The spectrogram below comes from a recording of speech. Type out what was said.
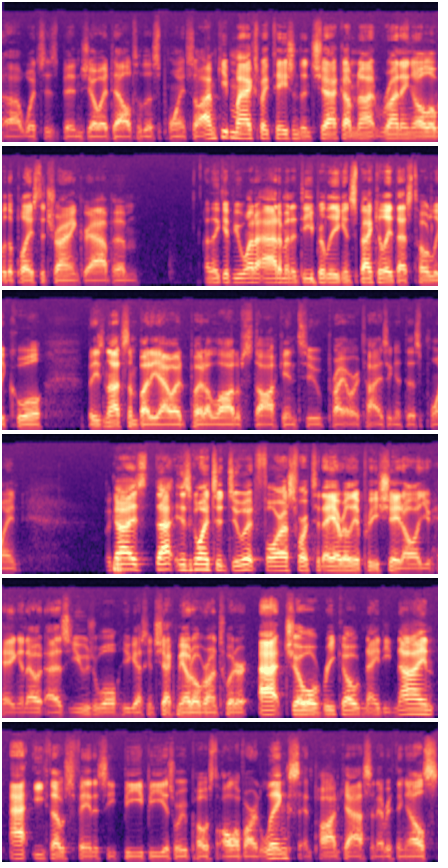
uh, which has been Jo Adell to this point. So I'm keeping my expectations in check. I'm not running all over the place to try and grab him. I think if you want to add him in a deeper league and speculate, that's totally cool. But he's not somebody I would put a lot of stock into prioritizing at this point. But guys, that is going to do it for us for today. I really appreciate all you hanging out as usual. You guys can check me out over on Twitter at JoeRico99 at Ethos Fantasy BB is where we post all of our links and podcasts and everything else.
